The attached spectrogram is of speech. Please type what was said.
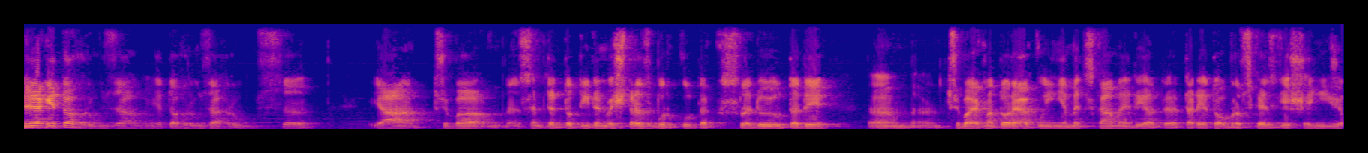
Ne, tak je to hrůza, je to hrůza hrůz. Já třeba jsem tento týden ve Štrasburku, tak sleduju tady ehm, třeba jak na to reagují německá média, tady je to obrovské zděšení, že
